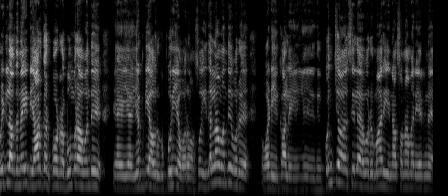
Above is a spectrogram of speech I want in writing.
middle of the night yorker போடுற பும்ரா வந்து எப்படி அவருக்கு புரிய வரும். ஸோ இதெல்லாம் வந்து ஒரு வாடி கால் இது கொஞ்சம் சில ஒரு மாதிரி நான் சொன்ன மாதிரி ஏற்கனவே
